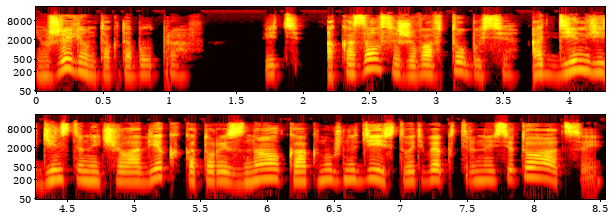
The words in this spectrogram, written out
Неужели он тогда был прав? Ведь оказался же в автобусе один единственный человек, который знал, как нужно действовать в экстренной ситуации.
